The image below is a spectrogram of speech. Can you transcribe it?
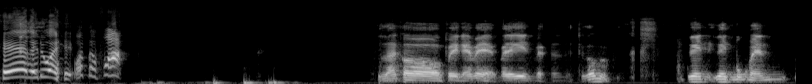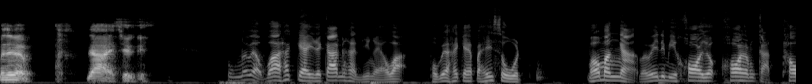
แท้ๆเลยด้วย what the fuck แล้วก็เป็นไงแบบไม่ได้เล่นแบบนั้นแต่ก็แบบเล่นเล่นมุกมันมันได้แบบได้เฉยผมก็แบบว่าถ้าแกจะกล้าขนาดนี้แล้วอะผมอยากให้แกไปให้สุดเพราะมังงะมันไม่ได้มีข้อยกข้อจำกัดเท่า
